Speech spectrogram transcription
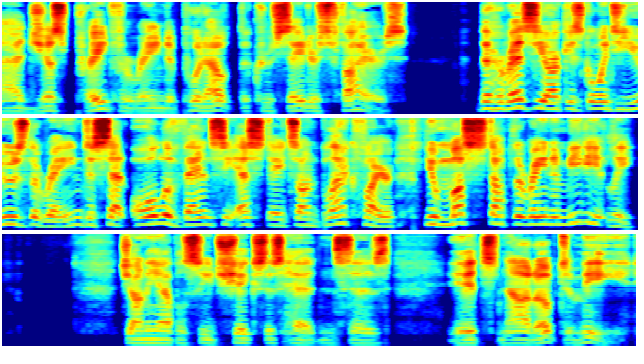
I just prayed for rain to put out the Crusaders' fires. The Heresiarch is going to use the rain to set all of Vancy estates on blackfire. You must stop the rain immediately. Johnny Appleseed shakes his head and says, It's not up to me.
